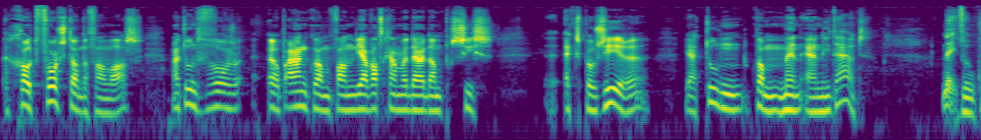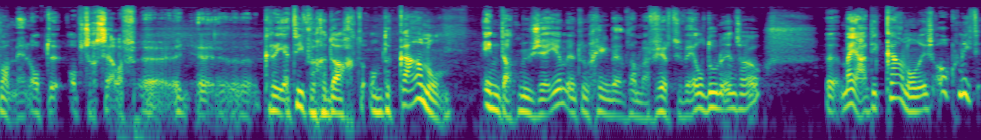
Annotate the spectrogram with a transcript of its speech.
groot voorstander van was. Maar toen vervolgens erop aankwam van, ja, wat gaan we daar dan precies eh, exposeren? Ja, toen kwam men er niet uit. Nee, toen kwam men op, de, op zichzelf eh, creatieve gedachte om de kanon in dat museum. En toen ging dat dan maar virtueel doen en zo. Eh, maar ja, die kanon is ook niet,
